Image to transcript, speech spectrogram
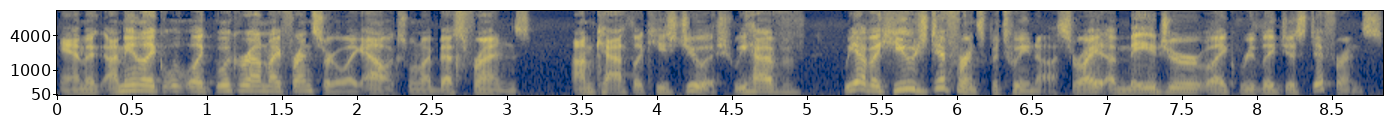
Amic- I mean, like like look around my friend circle, like Alex, one of my best friends. I'm Catholic, he's Jewish. We have we have a huge difference between us, right? A major like religious difference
